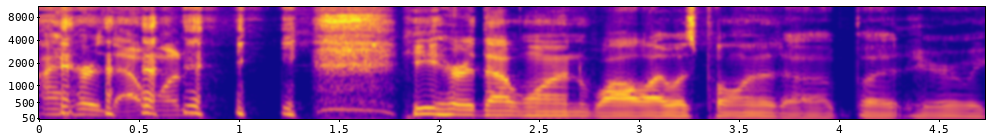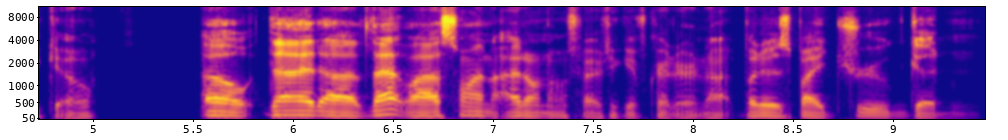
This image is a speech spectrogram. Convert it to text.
I heard that one. he heard that one while I was pulling it up, but here we go. Oh, that uh, that last one, I don't know if I have to give credit or not, but it was by Drew Gooden,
